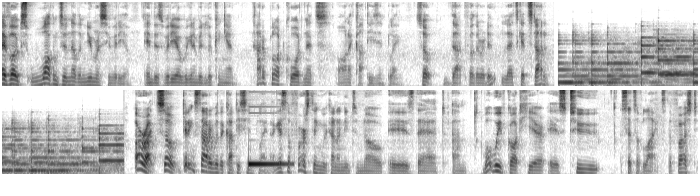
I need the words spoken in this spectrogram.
Hey folks, welcome to another numeracy video. In this video, we're going to be looking at how to plot coordinates on a Cartesian plane. So, without further ado, let's get started. Alright, so getting started with the Cartesian plane. I guess the first thing we kind of need to know is that um, what we've got here is two sets of lines. The first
